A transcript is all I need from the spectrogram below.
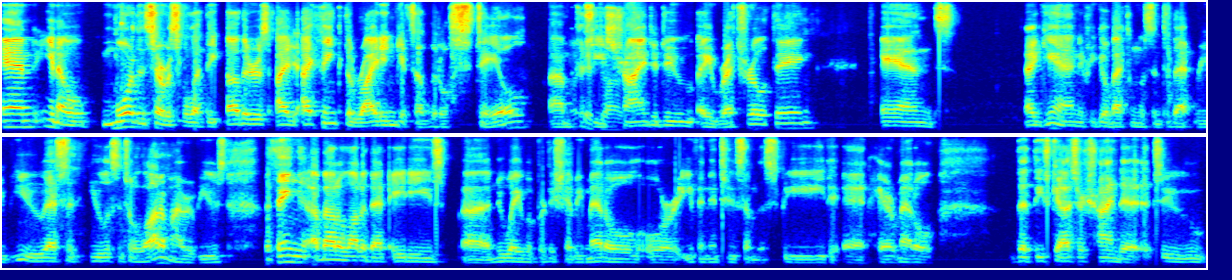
and you know, more than serviceable at the others. I, I think the writing gets a little stale um, because It he's does. trying to do a retro thing. And again, if you go back and listen to that review, as you listen to a lot of my reviews, the thing about a lot of that 80s uh, new wave of British heavy metal, or even into some of the speed and hair metal that these guys are trying to to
